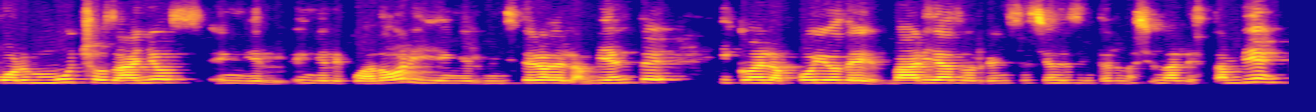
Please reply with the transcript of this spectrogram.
por muchos años en el, en el Ecuador y en el Ministerio del Ambiente y con el apoyo de varias organizaciones internacionales también.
